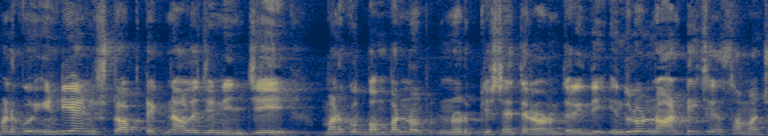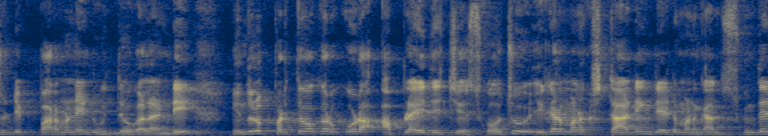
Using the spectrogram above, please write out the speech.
మనకు ఇండియా ఇన్స్టిట్యూట్ ఆఫ్ టెక్నాలజీ నుంచి మనకు బంపర్ నోటిఫికేషన్ అయితే రావడం జరిగింది. ఇందులో నాన్ టీచింగ్ సంబంధించి పర్మనెంట్ ఉద్యోగాలు అండి ఇందులో ప్రతి ఒక్కరు కూడా అప్లై అయితే చేసుకోవచ్చు. ఇక్కడ మనకు స్టార్టింగ్ డేట్ మనం చూసుకుంటే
